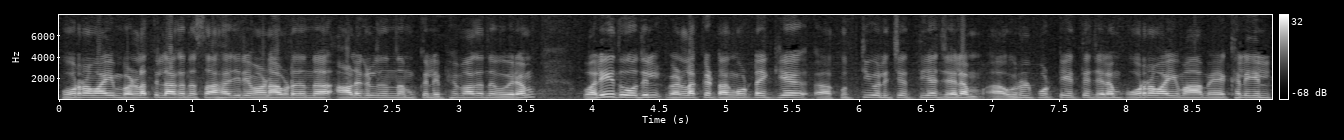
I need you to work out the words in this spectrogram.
പൂർണമായും വെള്ളത്തിലാകുന്ന സാഹചര്യമാണ്. അവിടെ നിന്ന് ആളുകളിൽ നിന്ന് നമുക്ക് ലഭ്യമാകുന്ന വിവരം വലിയ തോതിൽ വെള്ളക്കെട്ട് അങ്ങോട്ടേക്ക് കുത്തിയൊലിച്ചെത്തിയ ജലം ഉരുൾപൊട്ടിയെത്തിയ ജലം പൂർണമായും ആ മേഖലയിൽ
